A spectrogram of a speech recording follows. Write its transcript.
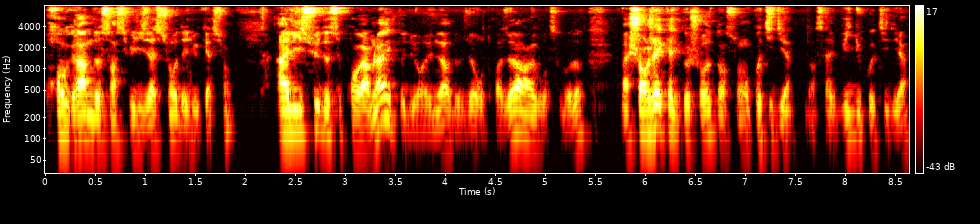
programme de sensibilisation et d'éducation. À l'issue de ce programme-là, il peut durer une heure, deux heures ou trois heures, hein, grosso modo, bah, changer quelque chose dans son quotidien, dans sa vie du quotidien,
